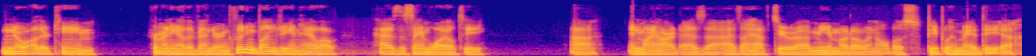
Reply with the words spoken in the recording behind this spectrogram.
no other team from any other vendor, including Bungie and Halo, has the same loyalty uh, in my heart as uh, as I have to uh, Miyamoto and all those people who made the uh,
